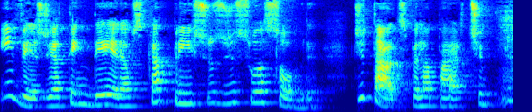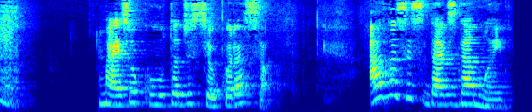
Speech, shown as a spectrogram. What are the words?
em vez de atender aos caprichos de sua sombra, ditados pela parte mais oculta de seu coração. As necessidades da mãe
